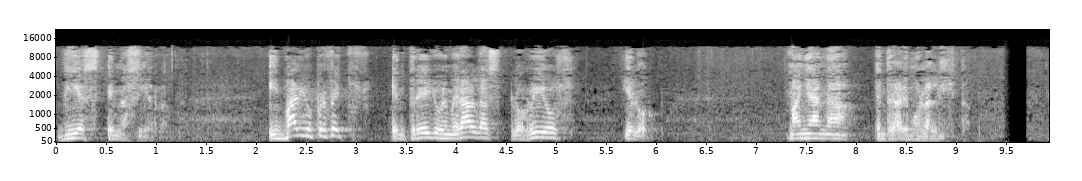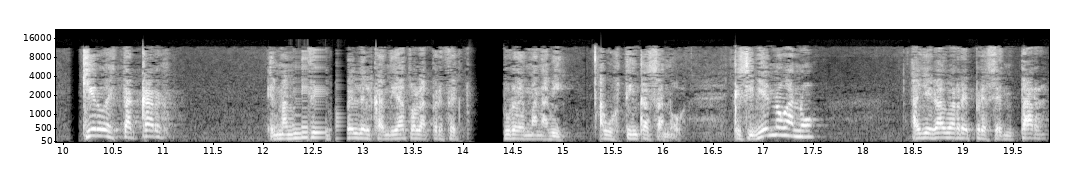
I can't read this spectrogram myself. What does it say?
10 en la sierra. Y varios prefectos, entre ellos Esmeraldas, Los Ríos y El Oro. Mañana entraremos en la lista. Quiero destacar el magnífico papel del candidato a la prefectura de Manabí, Agustín Casanova, que si bien no ganó, ha llegado a representar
